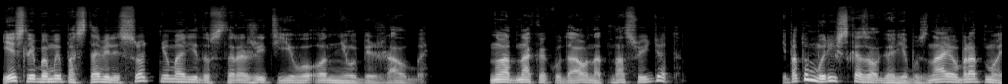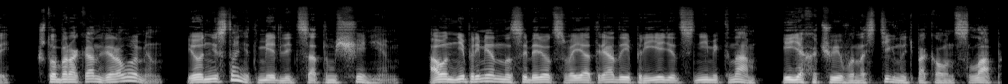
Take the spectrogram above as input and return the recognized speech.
«Если бы мы поставили сотню маридов сторожить его, он не убежал бы. Но, однако, куда он от нас уйдет?» И потом Муриш сказал Гарибу, «Знаю, брат мой, что баракан вероломен, и он не станет медлить с отмщением, а он непременно соберет свои отряды и приедет с ними к нам, и я хочу его настигнуть, пока он слаб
